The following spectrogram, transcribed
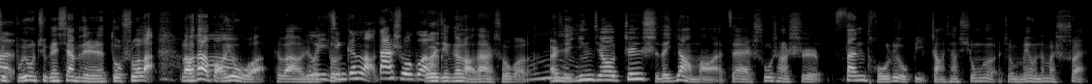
就，不用去跟下面的人都说了，老大保佑我，对吧？就我已经跟老大说过了我已。经跟老大说过了，而且嗯殷郊真实的样貌啊，在书上是三头六臂，长相凶恶，就没有那么帅。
